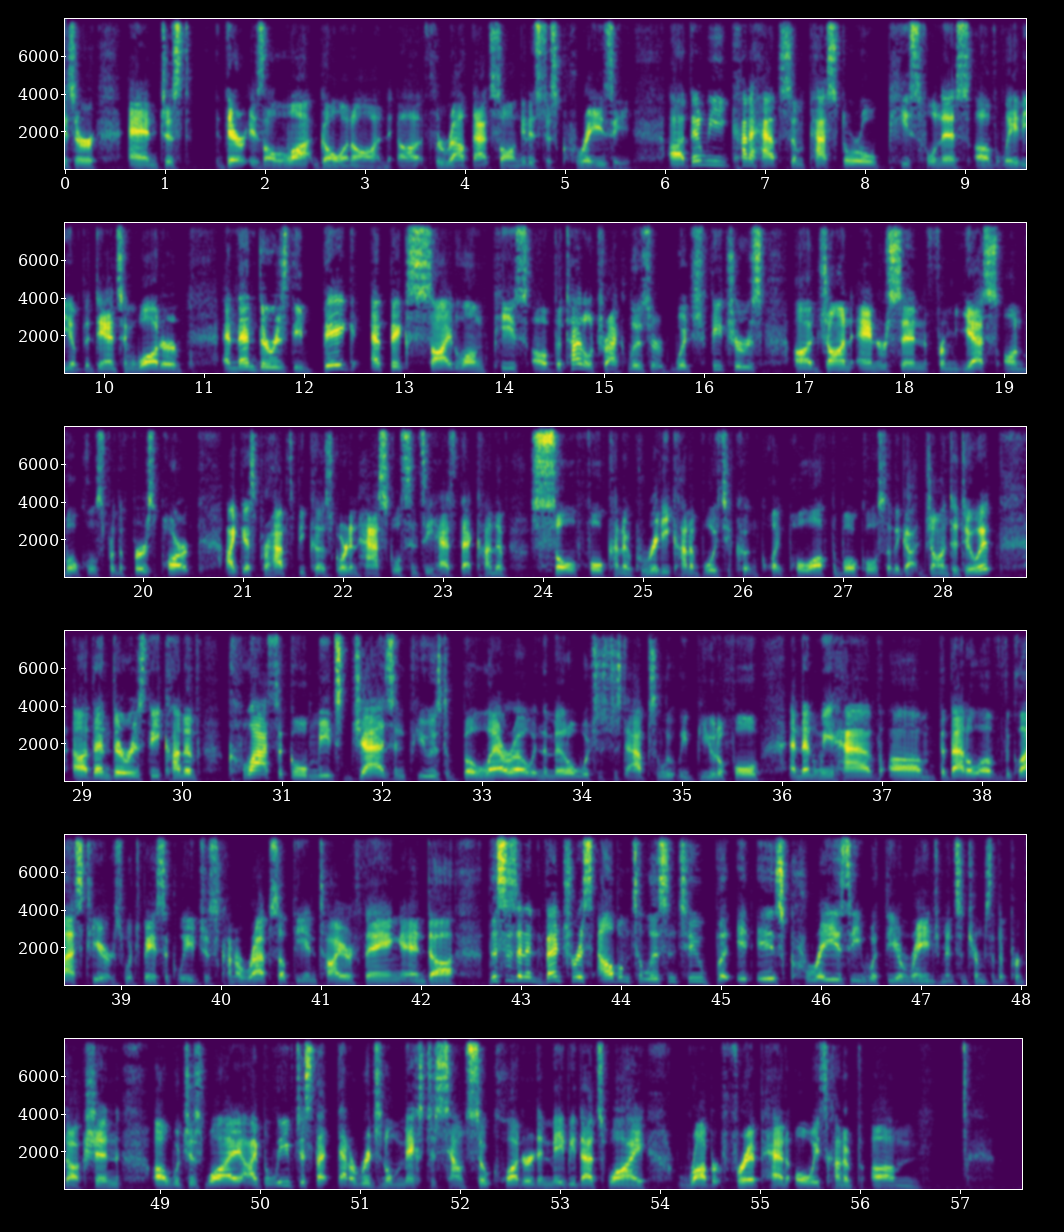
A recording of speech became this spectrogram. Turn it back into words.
synthesizer and just there is a lot going on uh, throughout that song. It is just crazy. Uh, then we kind of have some pastoral peacefulness of Lady of the Dancing Water. And then there is the big, epic, side-long piece of the title track, Lizard, which features uh, Jon Anderson from Yes on vocals for the first part. I guess perhaps because Gordon Haskell, since he has that kind of soulful, kind of gritty kind of voice, he couldn't quite pull off the vocal, so they got John to do it. Uh, then there is the kind of classical meets jazz-infused bolero in the middle, which is just absolutely beautiful. And then we have um, the Battle of the Glass Tears, which basically just kind of wraps up the entire thing. And uh, this is an adventurous album to listen to, but it is crazy with the arrangements in terms of the production, uh, which is why I believe just that, that original mix just sounds so cluttered. And maybe that's why Robert Fripp had always kind of... Um,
